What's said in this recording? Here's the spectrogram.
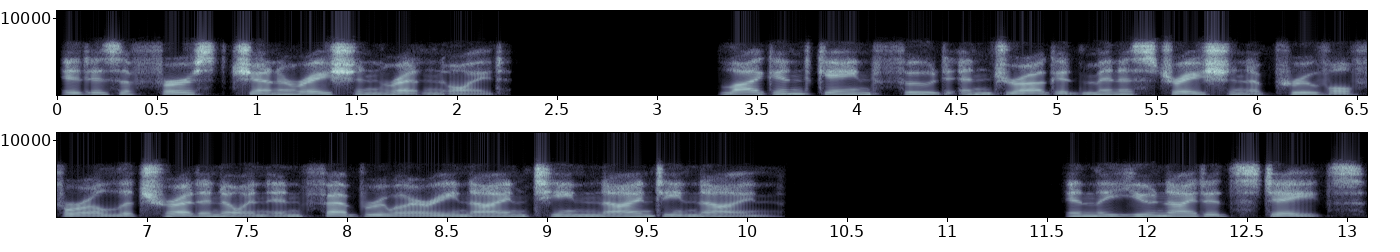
It is a first-generation retinoid. Ligand gained Food and Drug Administration approval for alitretinoin in February 1999. In the United States,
